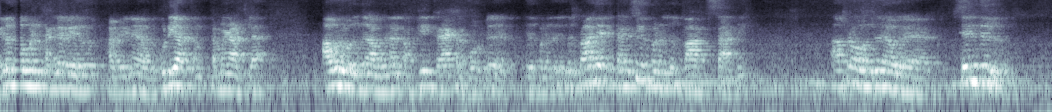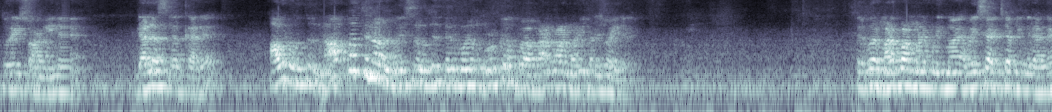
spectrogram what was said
இளங்கோவன் தங்கவேலு அப்படின்னு அவர் குடியாத்தம் தமிழ்நாட்டில் அவர் வந்து அவங்க தான் கம்ப்ளீட் ட்ராக்கர் போட்டு இது பண்ணுது. இந்த ப்ராஜெக்ட் கன்சீவ் பண்ணது பார்க் சாதி அப்புறம் வந்து அவர் செந்தில் துரைசுவாமின்னு டல்லஸ்ல இருக்காரு. அவர் வந்து நாற்பத்தி நாலு வயசுல வந்து திருக்குறள் முழுக்க மனப்பாடம் பண்ணி படிச்சு வாங்கிட்டார். சில பேர் மனப்பாடம் பண்ண முடியுமா? வயசாச்சு அப்படிங்கிறாங்க.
